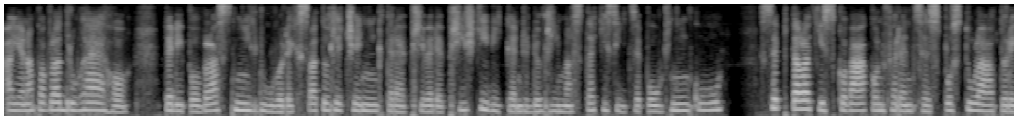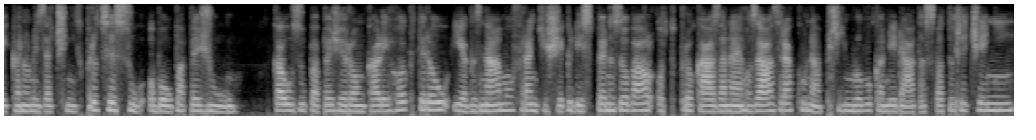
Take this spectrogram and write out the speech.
a Jana Pavla II., tedy po vlastních důvodech svatořečení, které přivede příští víkend do Říma tisíce poutníků, se ptala tisková konference s postulátory kanonizačních procesů obou papežů. Kauzu papeže Roncaliho, kterou, jak známo, František dispenzoval od prokázaného zázraku na přímluvu kandidáta svatořečení,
